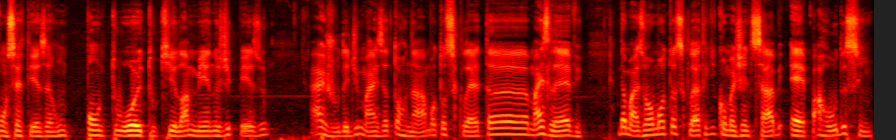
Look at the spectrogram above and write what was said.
com certeza 1,8 kg a menos de peso ajuda demais a tornar a motocicleta mais leve. Ainda mais uma motocicleta que, como a gente sabe, é parruda sim.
